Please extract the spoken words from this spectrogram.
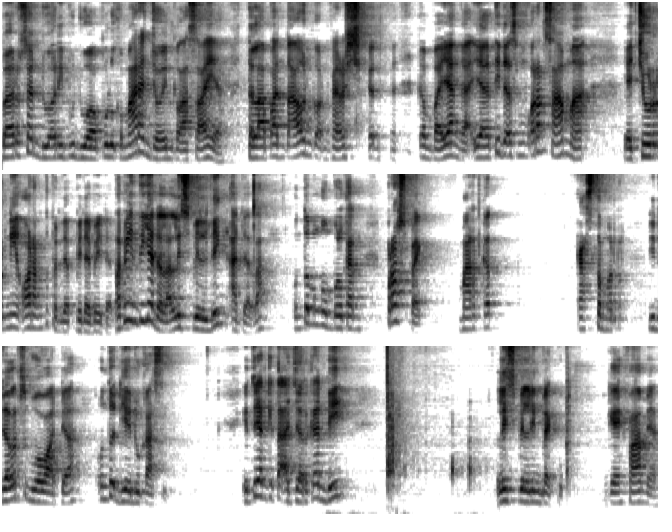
barusan 2020 kemarin join kelas saya. 8 tahun conversion. Kebayang nggak? Ya tidak semua orang sama. Ya journey orang itu beda-beda. Tapi intinya adalah list building adalah untuk mengumpulkan prospek market customer di dalam sebuah wadah untuk diedukasi. Itu yang kita ajarkan di list building black book. Oke okay, paham ya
